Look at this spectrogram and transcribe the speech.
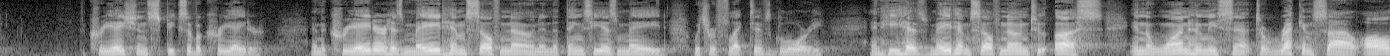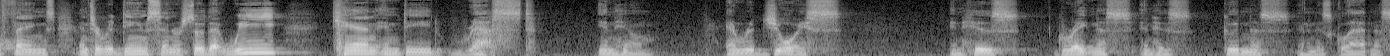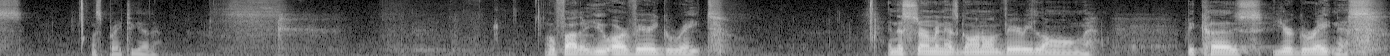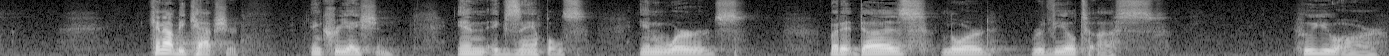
The creation speaks of a creator, and the creator has made himself known in the things he has made, which reflect his glory. And he has made himself known to us in the one whom he sent to reconcile all things and to redeem sinners, so that we can indeed rest in him and rejoice in his greatness, in his goodness, and in his gladness. Let's pray together. Oh, Father, you are very great. And this sermon has gone on very long because your greatness cannot be captured in creation, in examples, in words. But it does, Lord, reveal to us who you are,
